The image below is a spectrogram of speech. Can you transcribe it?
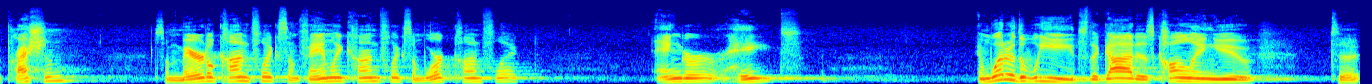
depression, some marital conflict, some family conflict, some work conflict, anger or hate. And what are the weeds that God is calling you to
